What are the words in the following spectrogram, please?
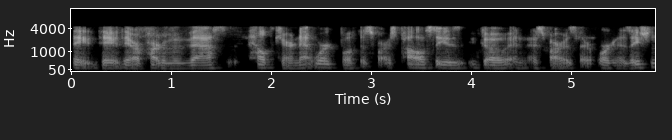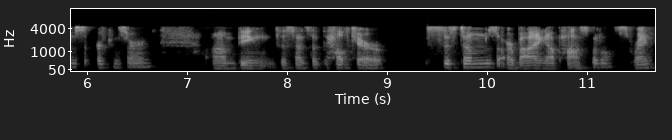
They, they they are part of a vast healthcare network, both as far as policies go and as far as their organizations are concerned. Um, being the sense that the healthcare systems are buying up hospitals, right?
